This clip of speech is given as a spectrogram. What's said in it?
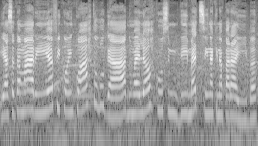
E a Santa Maria ficou em quarto lugar no melhor curso de medicina aqui na Paraíba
